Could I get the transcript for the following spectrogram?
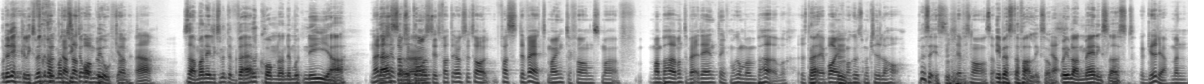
och det räcker liksom inte med att man tyckte om boken. Ja. Så här, man är liksom inte välkomnande mot nya Nej, det känns också utan- konstigt för att det också så, fast det vet man ju inte förrän man, man behöver inte, det är inte information man behöver. Utan Nej. det är bara Mm. information som är kul att ha. Precis. Det är väl snarare så. I bästa fall liksom. Ja. Och ibland meningslöst. Ja, Gud ja, men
